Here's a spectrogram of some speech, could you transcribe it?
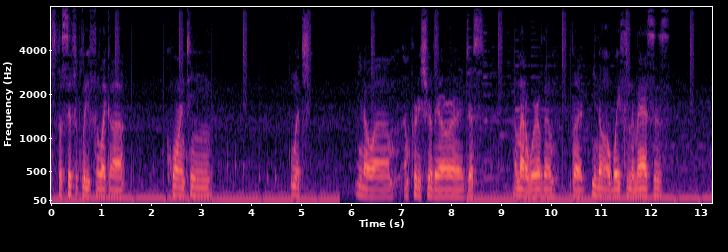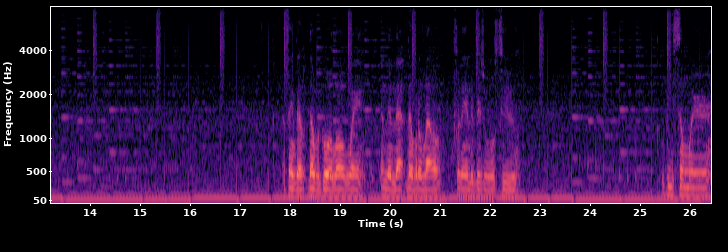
specifically for like a uh, quarantine, which you know um, I'm pretty sure they are. Just I'm not aware of them, but you know, away from the masses. I think that that would go a long way, and then that that would allow for the individuals to be somewhere,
